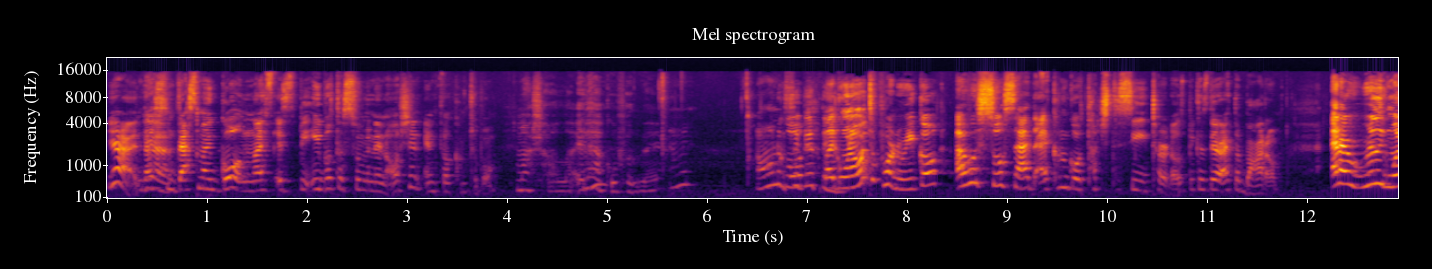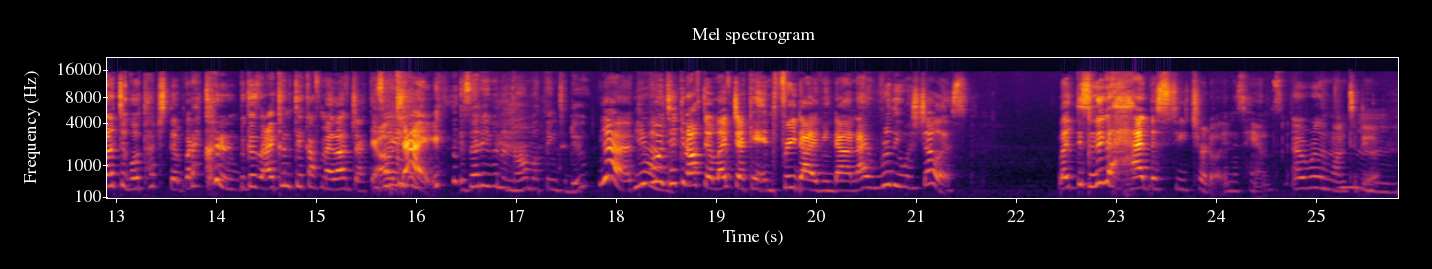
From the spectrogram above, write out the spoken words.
Yeah, that's yeah. that's my goal in life is be able to swim in an ocean and feel comfortable. MashaAllah. Mm-hmm. I want to go. Like when I went to Puerto Rico, I was so sad that I couldn't go touch the sea turtles because they're at the bottom. And I really wanted to go touch them, but I couldn't because I couldn't take off my life jacket. I would die. Is that even a normal thing to do? Yeah, people Yeah. were taking off their life jacket and free diving down. I really was jealous. Like this nigga had the sea turtle in his hands. I really wanted to do it, Hmm.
